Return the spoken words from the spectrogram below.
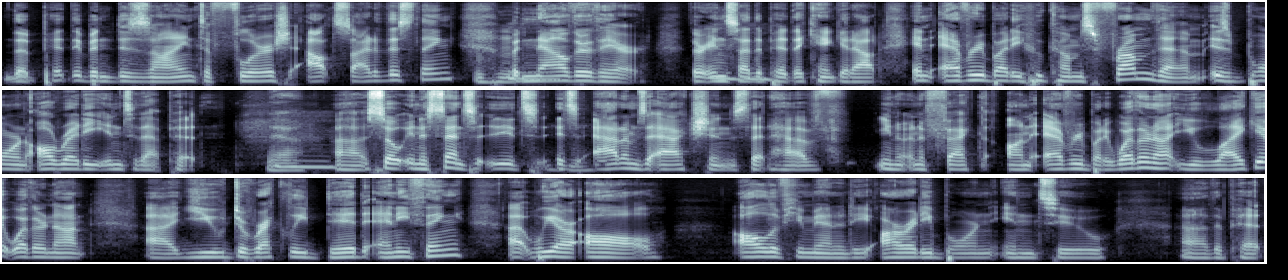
the pit. They've been designed to flourish outside of this thing but now they're there. They're inside the pit. They can't get out. And everybody who comes from them is born already into that pit. Yeah. uh, so in a sense, it's it's Adam's actions that have you know an effect on everybody, whether or not you like it, whether or not uh, you directly did anything. Uh, we are all all of humanity already born into uh, the pit,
